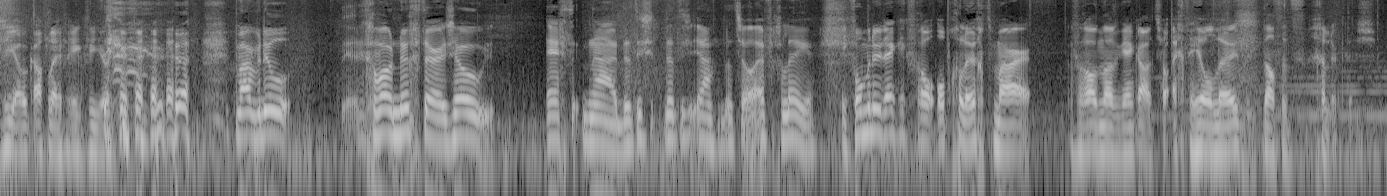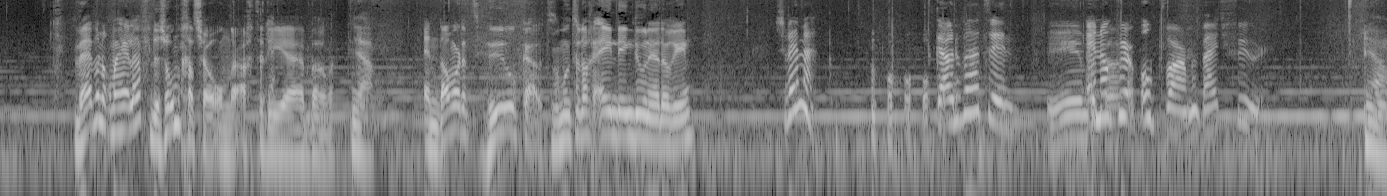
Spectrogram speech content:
Zie je ook aflevering 4. maar ik bedoel, gewoon nuchter, zo echt, nou, dat is, dat is, ja, dat is al even geleden. Ik voel me nu denk ik vooral opgelucht, maar vooral omdat ik denk, oh, het is wel echt heel leuk dat het gelukt is. We hebben nog maar heel even. De zon gaat zo onder achter die eh, bomen. Ja. En dan wordt het heel koud. We moeten nog één ding doen, hè, Doreen? Zwemmen. Het koude water in. En ook weer opwarmen bij het vuur. Ja,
